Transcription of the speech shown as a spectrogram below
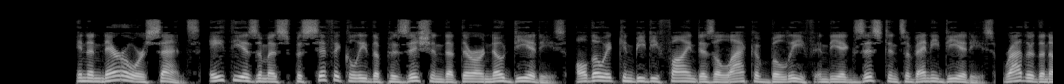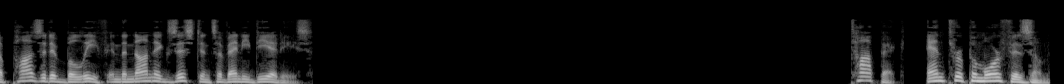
In a narrower sense, atheism is specifically the position that there are no deities, although it can be defined as a lack of belief in the existence of any deities, rather than a positive belief in the non-existence of any deities. Anthropomorphism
